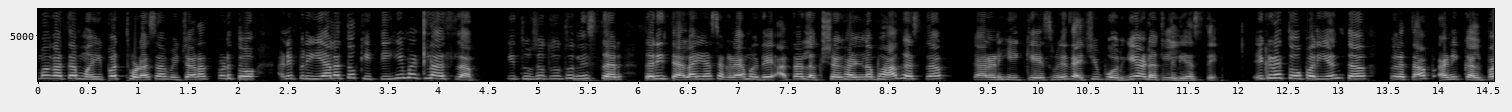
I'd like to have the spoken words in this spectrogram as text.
मग आता महिपत थोडासा विचारात पडतो आणि प्रियाला तो कितीही म्हटलं असला की तुझं तुझं तू निस्तर तरी त्याला या सगळ्यामध्ये आता लक्ष घालणं भाग असतं. कारण ही केस म्हणजे त्याची पोरगी अडकलेली असते. इकडे तोपर्यंत प्रताप आणि कल्पना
